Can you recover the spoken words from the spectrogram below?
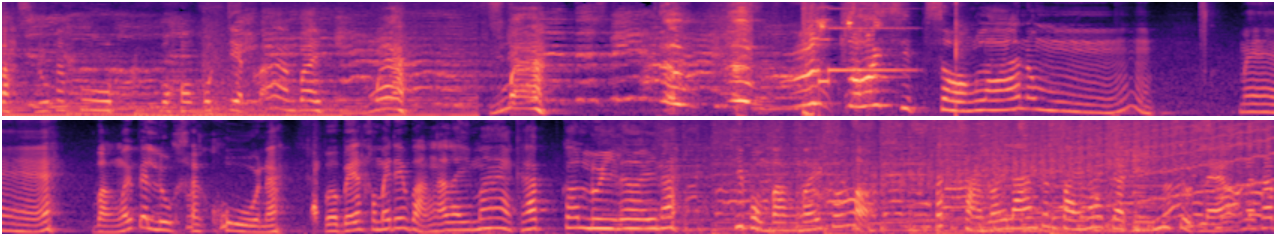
ปะลูคาคูบวก6บวก7ล้านไป มา มาร้อยสิบสองล้านอืมแหม หวังไว้เป็นลูคาคูนะเบอร์เบสเขาไม่ได้หวังอะไรมากครับ ก็ลุยเลยนะ ที่ผมหวังไว้ก็สัก 300 ล้านขึ้นไปน่าจะดีที่สุดแล้วนะครับ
